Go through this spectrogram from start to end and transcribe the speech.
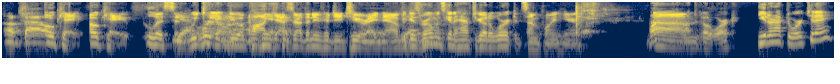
about. Okay, okay. Listen, Yeah, we can't do a podcast Yeah. about the new 52 right Yeah, now because yeah, Roman's going to have to go to work at some point here. What? I have Um, to go to work. You don't have to work today?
